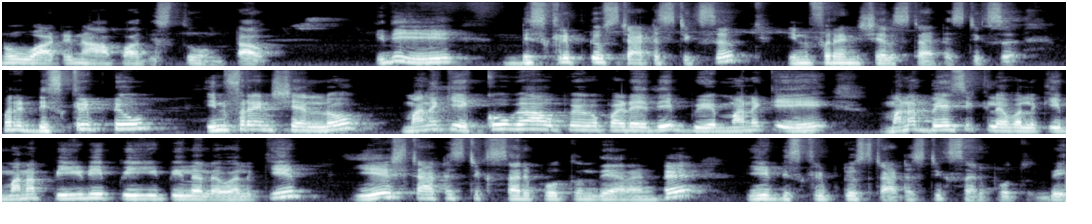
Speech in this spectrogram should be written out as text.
నువ్వు వాటిని ఆపాదిస్తూ ఉంటావు. ఇది డిస్క్రిప్టివ్ స్టాటిస్టిక్స్ ఇన్ఫరెన్షియల్ స్టాటిస్టిక్స్. మరి డిస్క్రిప్టివ్ ఇన్ఫరెన్షియల్లో మనకి ఎక్కువగా ఉపయోగపడేది మనకి మన బేసిక్ లెవెల్కి మన పీడీ పీఈటీల లెవెల్కి ఏ స్టాటిస్టిక్స్ సరిపోతుంది అని అంటే ఈ డిస్క్రిప్టివ్ స్టాటిస్టిక్స్ సరిపోతుంది.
